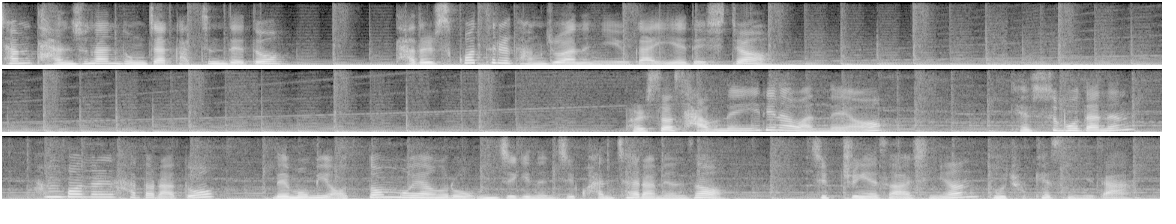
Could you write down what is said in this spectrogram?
참 단순한 동작 같은데도 다들 스쿼트를 강조하는 이유가 이해되시죠? 벌써 4분의 1이나 왔네요. 개수보다는 한 번을 하더라도 내 몸이 어떤 모양으로 움직이는지 관찰하면서 집중해서 하시면 더 좋겠습니다.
